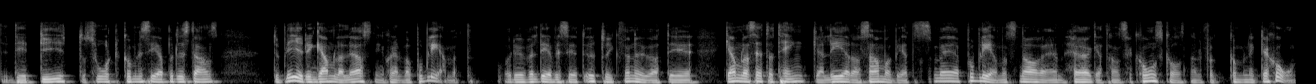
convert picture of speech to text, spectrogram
det är dyrt och svårt att kommunicera på distans, då blir ju den gamla lösningen själva problemet. Och det är väl det vi ser ett uttryck för nu, att det är gamla sätt att tänka, leda och samarbeta som är problemet snarare än höga transaktionskostnader för kommunikation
